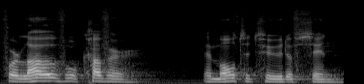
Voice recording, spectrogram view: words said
For love will cover a multitude of sins.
